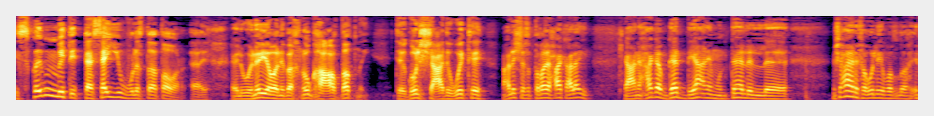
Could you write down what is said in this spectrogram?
اس قمة التسيب والاستهتار. آه، الونيه وأنا بخنقها عضتني. تقولش عدوتها. معلش يا ست رايح حاجة عليا. يعني حاجة بجد يعني منتهى لل مش عارف أقول إيه والله.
